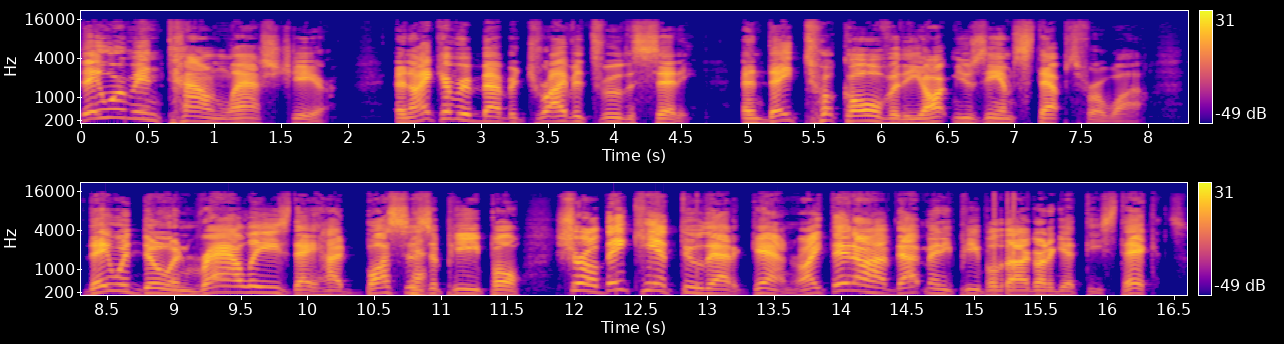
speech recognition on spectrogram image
They were in town last year, and I can remember driving through the city, and they took over the art museum steps for a while. They were doing rallies. They had buses of people. Sure, they can't do that again, right? They don't have that many people that are going to get these tickets.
